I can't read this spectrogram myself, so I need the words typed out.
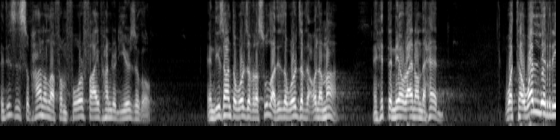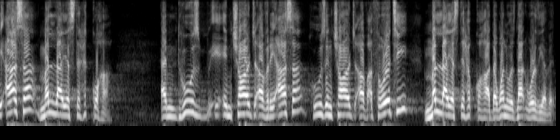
this is subhanAllah from four or five hundred years ago. And these aren't the words of Rasulullah, these are the words of the ulama. And hit the nail right on the head. وَتَوَلِّ الرِّئَاسَ مَنْ لَا يَسْتَحِقُّهَا And who's in charge of ri'asa? Who's in charge of authority? مَنْ لَا يَسْتَحِقُّهَا The one who is not worthy of it.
